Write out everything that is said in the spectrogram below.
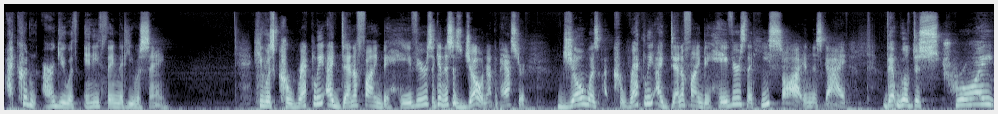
I couldn't argue with anything that he was saying. He was correctly identifying behaviors. Again, this is Joe, not the pastor. Joe was correctly identifying behaviors that he saw in this guy that will destroy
